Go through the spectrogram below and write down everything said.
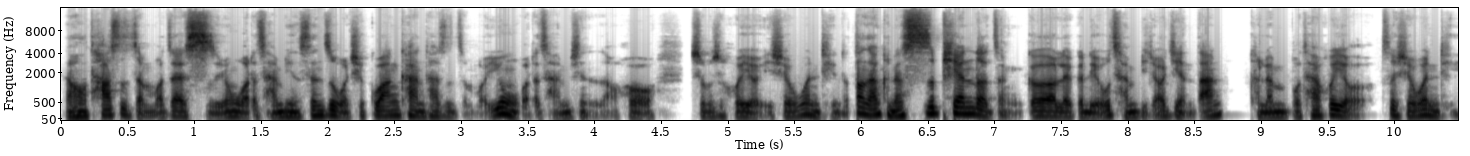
然后他是怎么在使用我的产品，甚至我去观看他是怎么用我的产品，然后是不是会有一些问题的。当然，可能诗篇的整个那个流程比较简单，可能不太会有这些问题。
